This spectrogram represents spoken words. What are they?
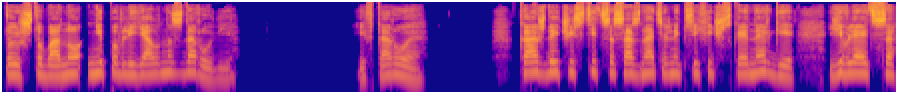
то есть чтобы оно не повлияло на здоровье. И второе. Каждая частица сознательной психической энергии является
